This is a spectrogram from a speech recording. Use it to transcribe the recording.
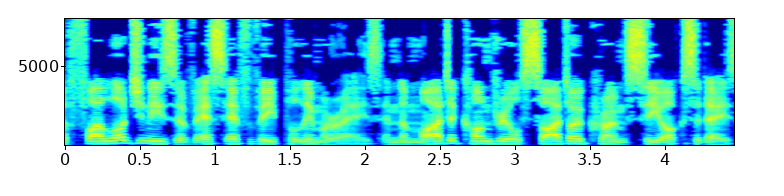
The phylogenies of SFV polymerase and the mitochondrial cytochrome C oxidase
